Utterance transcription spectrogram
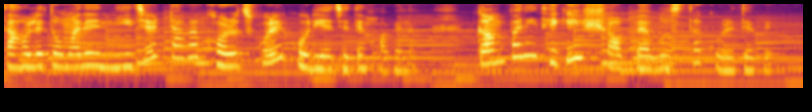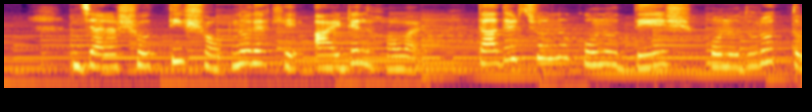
তাহলে তোমাদের নিজের টাকা খরচ করে করিয়ে যেতে হবে না। কোম্পানি থেকেই সব ব্যবস্থা করে দেবে। যারা সত্যি স্বপ্ন দেখে আইডল হওয়ার, তাদের জন্য কোনো দেশ, কোনো দূরত্ব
